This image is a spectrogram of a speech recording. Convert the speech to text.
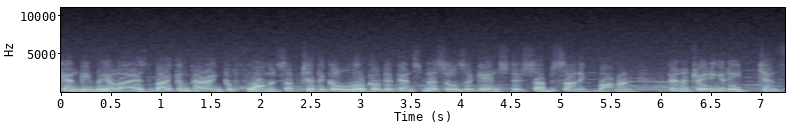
can be realized by comparing performance of typical local defense missiles against a subsonic bomber penetrating at 8 tenths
